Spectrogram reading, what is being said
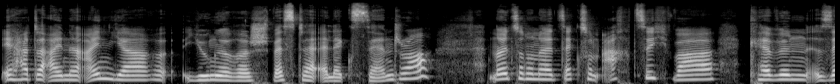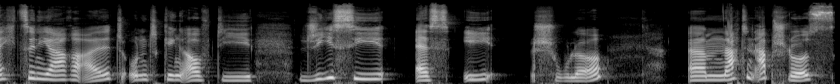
Er hatte eine ein Jahr jüngere Schwester Alexandra. 1986 war Kevin 16 Jahre alt und ging auf die GCSE-Schule. Ähm, nach dem Abschluss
